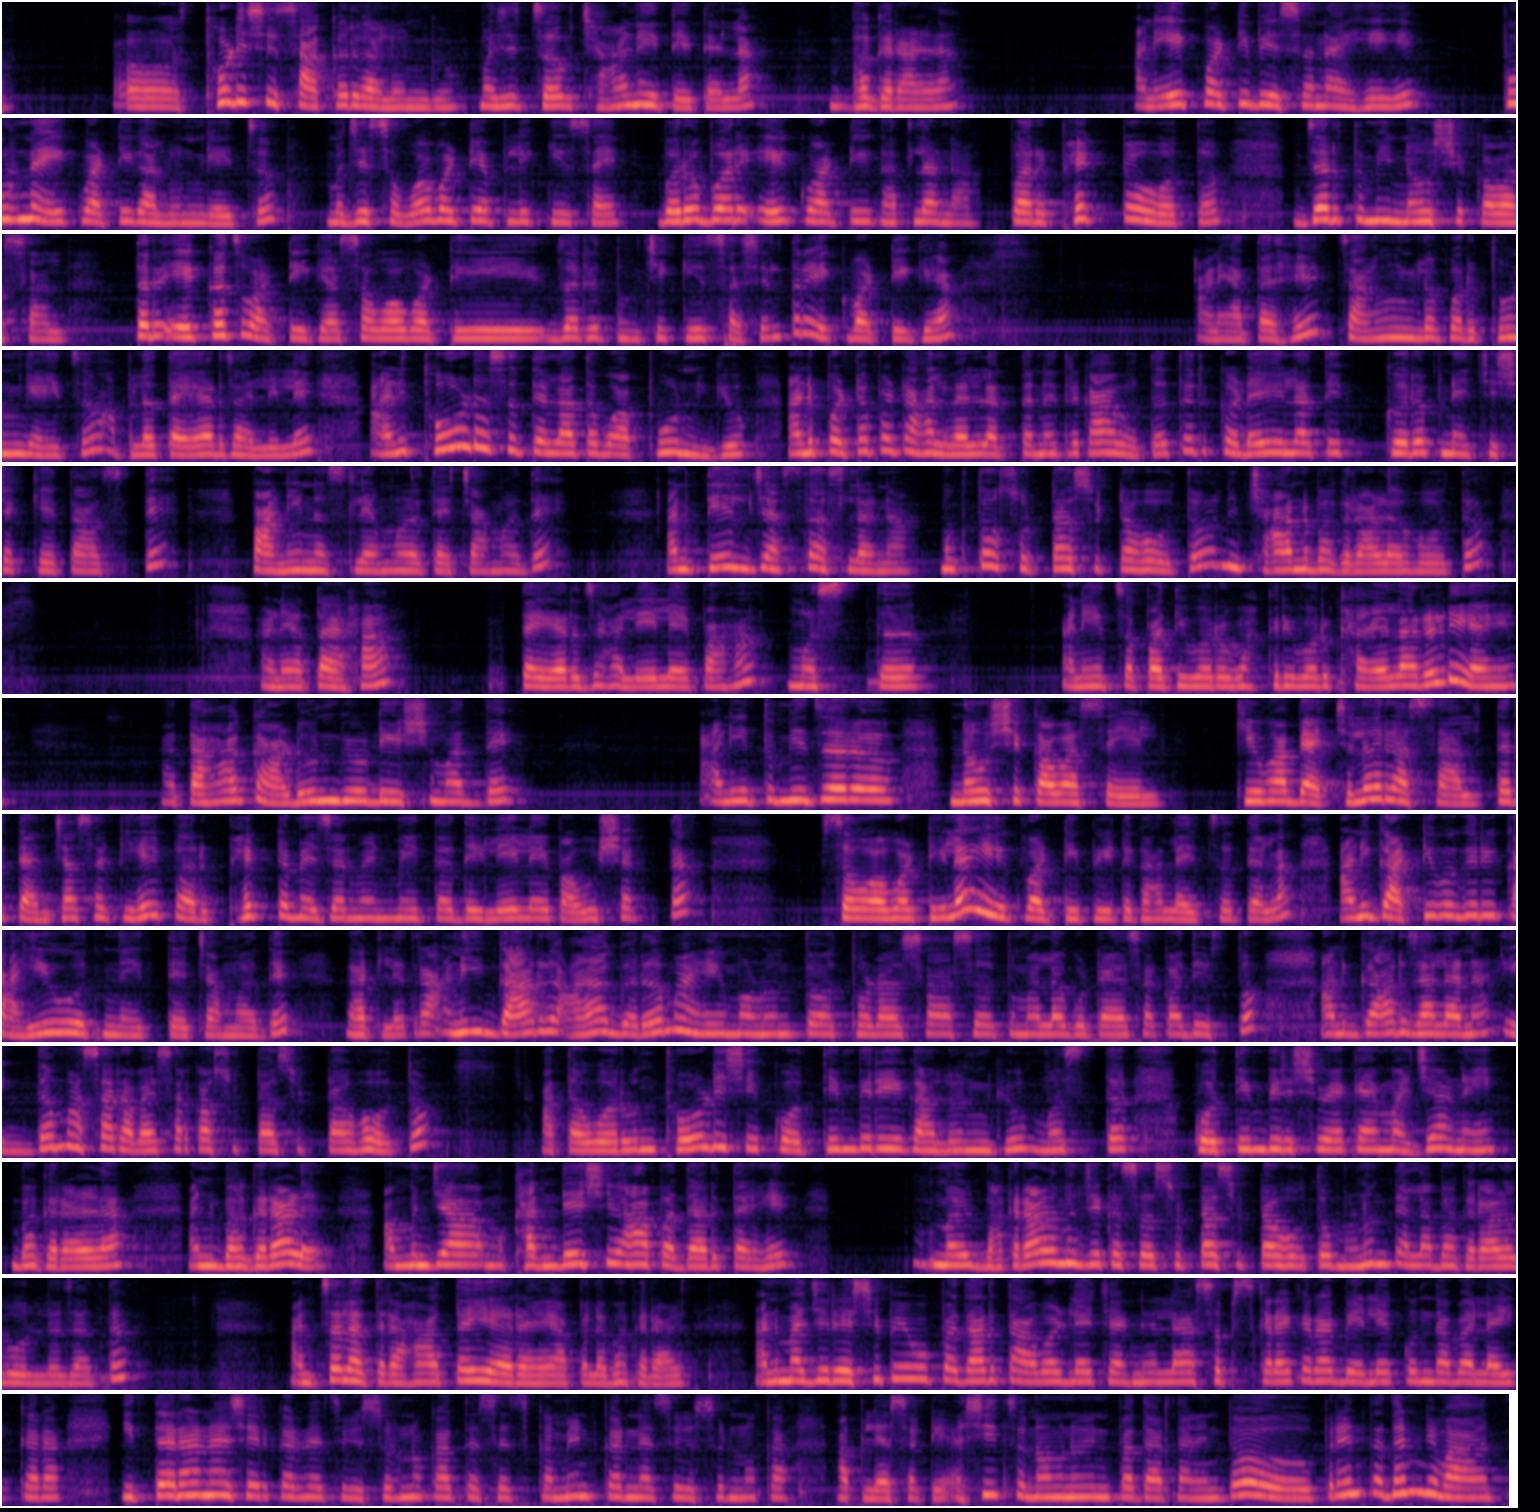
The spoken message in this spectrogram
थोडीशी साखर घालून घेऊ. म्हणजे चव छान येते त्याला भगराळला. आणि एक वाटी बेसन आहे हे. पूर्ण एक वाटी घालून घ्यायचं. म्हणजे सव्वा वाटी आपली किस आहे. बरोबर एक वाटी घातलं ना परफेक्ट होतं. जर तुम्ही नऊ शिकाव असाल तर एकच वाटी घ्या. सव्वा वाटी जर तुमची किस असेल तर एक वाटी घ्या. आणि आता हे चांगलं परतून घ्यायचं आपलं तयार झालेलं आहे. आणि थोडंसं त्याला आता वापरून घेऊ. आणि पटापटा हलवायला लागतं नाही तर काय होतं तर कढईला ते करपण्याची शक्यता असते. पाणी नसल्यामुळं त्याच्यामध्ये. आणि तेल जास्त असलं ना मग तो सुट्टा सुट्टा होतो आणि छान भगराळं होतं. आणि आता हा तयार झालेला आहे पहा मस्त. आणि चपातीवर भाकरीवर खायला रेडी आहे. आता हा काढून घेऊ डिशमध्ये आणि तुम्ही जर नवशिकाव असेल किंवा बॅचलर असाल तर त्यांच्यासाठी हे परफेक्ट मेजरमेंट मी इथं दिलेलं आहे. पाहू शकता? सव्वा वाटीला एक वाटी पीठ घालायचं त्याला आणि गाठी वगैरे काही होत नाहीत त्याच्यामध्ये घातल्या तर. आणि गार हा गरम आहे म्हणून तो थोडासा असं तुम्हाला गुटाळ्यासारखा दिसतो. आणि गार झाला ना एकदम असा रव्यासारखा सुट्टा सुट्टा होतो. आता वरून थोडीशी कोथिंबीर घालून घेऊ. मस्त कोथिंबीरशिवाय काय मजा नाही भगराळला. आणि भगराळ म्हणजे खानदेशी हा पदार्थ आहे. मग भगराळ म्हणजे कसं सुट्टा सुट्टा होतो म्हणून त्याला भगराळ बोललं जातं. आणि चला तर हा तयार आहे आपला भगराळ. आणि माझी रेसिपी व पदार्थ आवडल्या चॅनलला सबस्क्राईब करा बेलेकून दाबा लाईक करा. इतरांना शेअर करण्याचं विसरू नका तसेच कमेंट करण्याचं विसरू नका. आपल्यासाठी अशीच नवनवीन पदार्थ आणि तोपर्यंत धन्यवाद.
